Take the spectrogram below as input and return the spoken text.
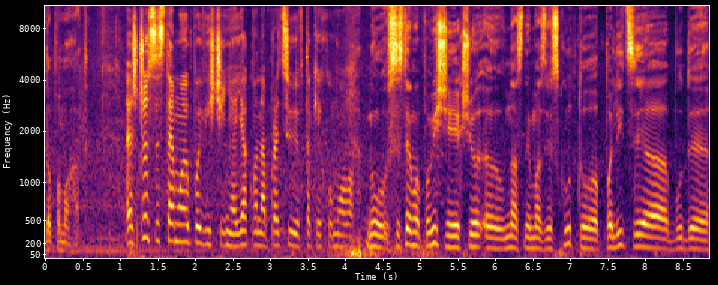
допомагати. Е, Що з системою оповіщення? Як вона працює в таких умовах? Ну, система оповіщення, якщо в нас нема зв'язку, то поліція буде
